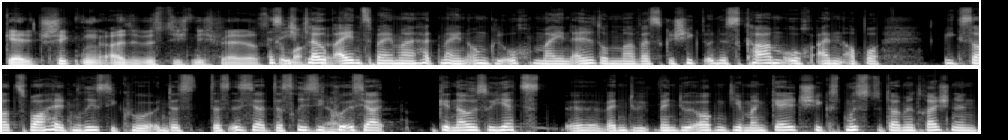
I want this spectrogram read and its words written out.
Geld schicken, also wüsste ich nicht, wer das Also ich gemacht glaube, hat. ein, zweimal hat mein Onkel auch meinen Eltern mal was geschickt und es kam auch an, aber wie gesagt, es war halt ein Risiko und das, das ist ja, das Risiko Ja. ist ja genauso jetzt, äh, wenn du, wenn du irgendjemand Geld schickst, musst du damit rechnen,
